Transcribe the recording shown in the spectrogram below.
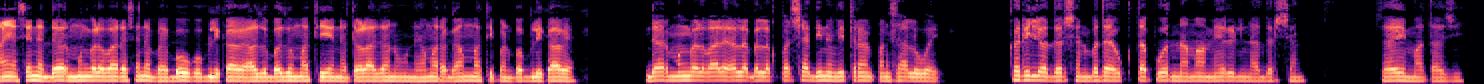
અહીંયા છે ને દર મંગળવારે છે ને ભાઈ બહુ પબ્લિક આવે. આજુબાજુમાંથી અને તળાજાનું ને અમારા ગામમાંથી પણ પબ્લિક આવે. દર મંગળવારે અલગ અલગ પ્રસાદીનું વિતરણ પણ ચાલુ હોય. કરી લો દર્શન બધા ઉગતા માં મેરડીના દર્શન. જય માતાજી.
